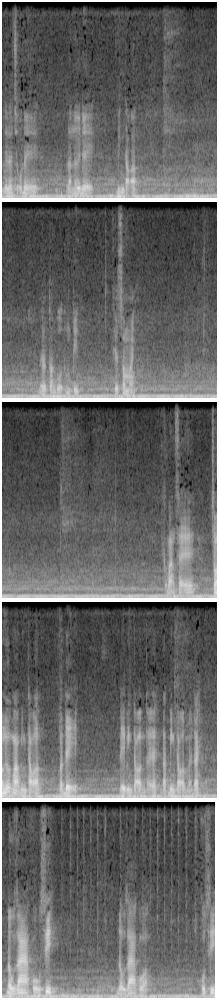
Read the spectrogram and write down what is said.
Đây là chỗ để, là nơi để bình tạo ẩm đây là toàn bộ thông tin phía sau máy các bạn sẽ cho nước vào bình tạo ẩm và để để bình tạo ẩm tại đây, đặt bình tạo ẩm ở đây. Đầu ra của oxy. Đầu ra của oxy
